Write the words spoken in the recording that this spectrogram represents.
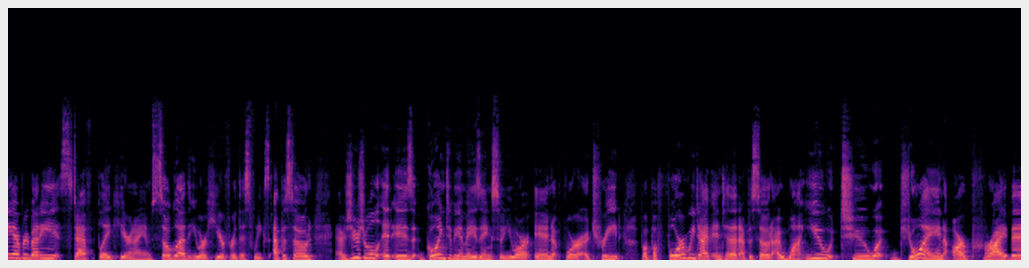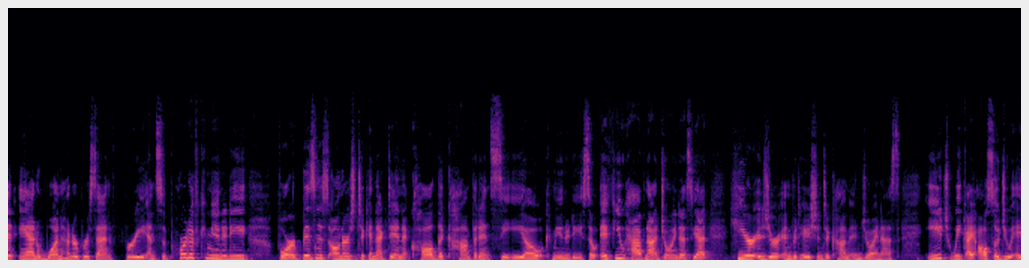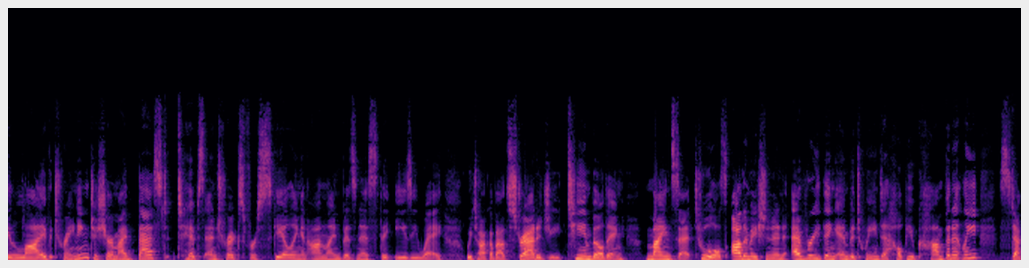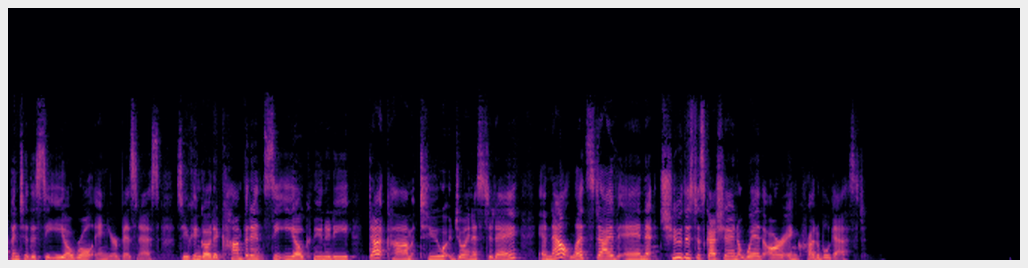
Hey everybody, Steph Blake here, and I am so glad that you are here for this week's episode. As usual, it is going to be amazing, so you are in for a treat. But before we dive into that episode, I want you to join our private and 100% free and supportive community for business owners to connect in called the Confident CEO Community. So if you have not joined us yet, here is your invitation to come and join us. Each week, I also do a live training to share my best tips and tricks for scaling an online business the easy way. We talk about strategy, team building, mindset, tools, automation, and everything in between to help you confidently step into the CEO role in your business. So you can go to confidentceocommunity.com to join us today. And now let's dive in to this discussion with our incredible guest.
